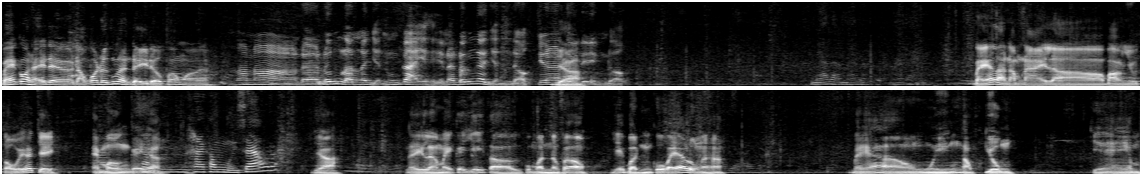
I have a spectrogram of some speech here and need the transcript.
Bé có thể đe- đâu có đứng lên đi được phải không ơi? Nó nó đứng lên nó dịnh cây thì nó đứng nó dịnh được chứ nó Dạ. đi đi không được. Mẹ đây mẹ đây mẹ đây bé là năm nay là bao nhiêu tuổi á chị? Em mượn cái à, 2016 đó. Dạ. Đây là mấy cái giấy tờ của mình nè phải không? Giấy bệnh của bé luôn nè hả bé à, Nguyễn Ngọc Dung trẻ em.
